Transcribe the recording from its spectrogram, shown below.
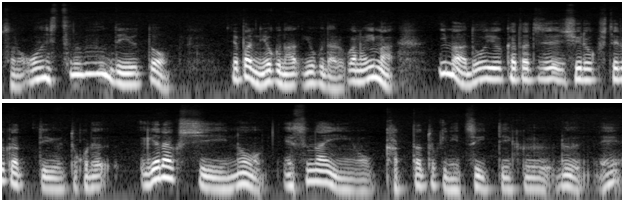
その音質の部分で言うとやっぱりねよくなよくなる。あの今今どういう形で収録してるかっていうとこれギャラクシーの S9 を買った時についてくるえ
